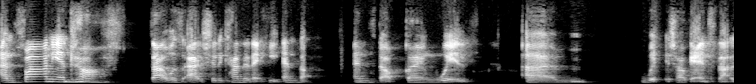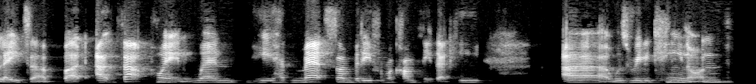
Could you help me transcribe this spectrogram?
And funny enough, that was actually the candidate he ended up ended up going with. Um, which I'll get into that later. But at that point, when he had met somebody from a company that he uh, was really keen on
